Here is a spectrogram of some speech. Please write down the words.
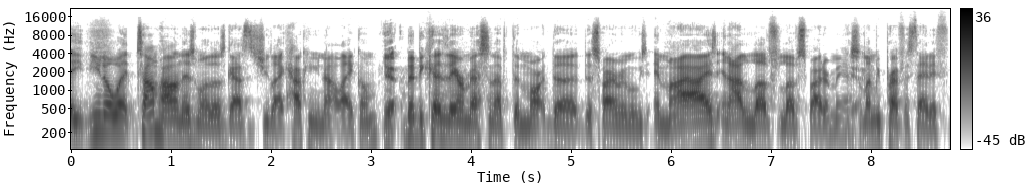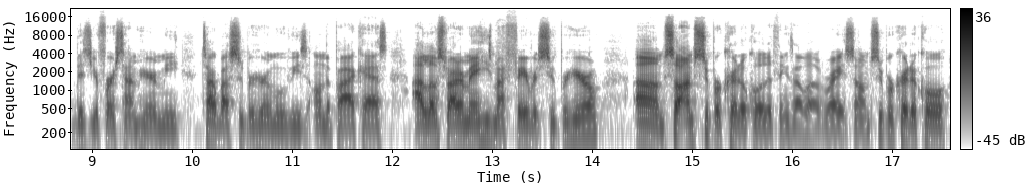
you know what? Tom Holland is one of those guys that you like. How can you not like him? Yeah. But because they were messing up the Mar- the the Spider Man movies in my eyes, and I love love Spider Man. So let me preface that if this is your first time hearing me talk about superhero movies on the podcast, I love Spider Man. He's my favorite superhero. Um, so I'm super critical of the things I love, right? So I'm super critical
